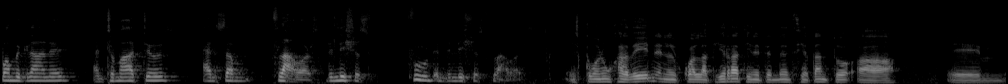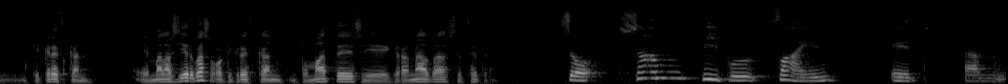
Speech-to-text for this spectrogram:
pomegranate and tomatoes and some flowers, delicious food and delicious flowers. Es como en un jardín en el cual la tierra tiene tendencia tanto a eh, que crezcan eh, malas hierbas o a que crezcan tomates, eh, granadas, etc. So some people find it um,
